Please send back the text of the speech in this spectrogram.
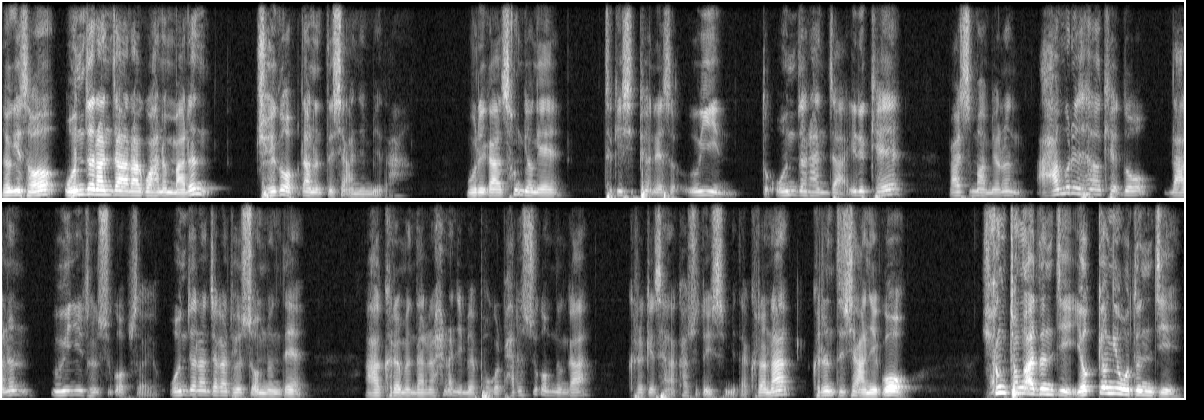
여기서 온전한 자라고 하는 말은 죄가 없다는 뜻이 아닙니다. 우리가 성경에 특히 시편에서 의인 또 온전한 자 이렇게 말씀하면 은 아무리 생각해도 나는 의인이 될 수가 없어요. 온전한 자가 될 수 없는데 아 그러면 나는 하나님의 복을 받을 수가 없는가 그렇게 생각할 수도 있습니다. 그러나 그런 뜻이 아니고 형통하든지 역경이 오든지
